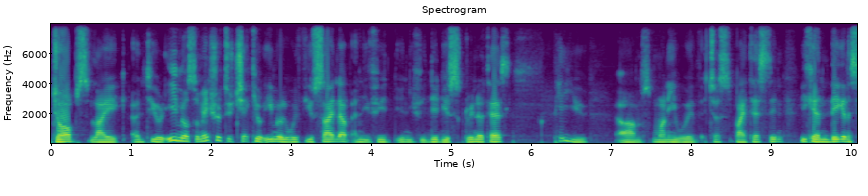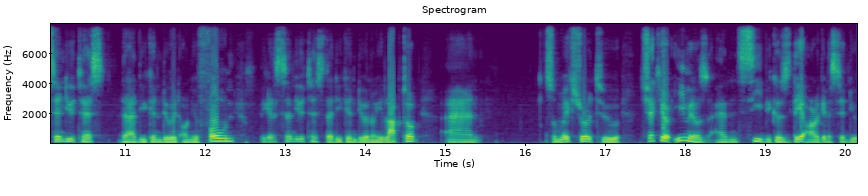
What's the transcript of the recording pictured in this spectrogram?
jobs like into your email. So make sure to check your email if you signed up and if you and if you did your screener test pay you um, money with just by testing. You can they're gonna send you tests that you can do it on your phone. They're gonna send you a test that you can do it on your laptop. And so make sure to check your emails and see because they are going to send you.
